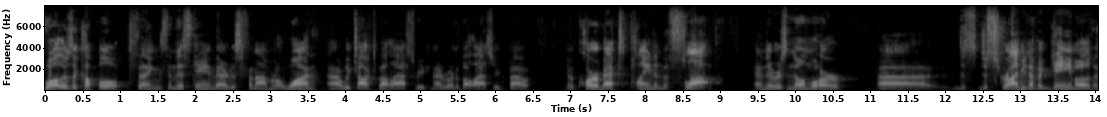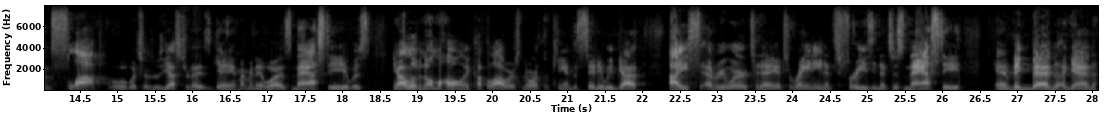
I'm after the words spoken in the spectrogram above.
Well, there's a couple things in this game that are just phenomenal. One, uh, we talked about last week, and I wrote about last week about you know quarterbacks playing in the slop, and there was no more uh, just describing of a game other than slop, which was yesterday's game. I mean, it was nasty. It was you know I live in Omaha, only a couple hours north of Kansas City. We've got ice everywhere today. It's raining. It's freezing. It's just nasty. And Big Ben again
